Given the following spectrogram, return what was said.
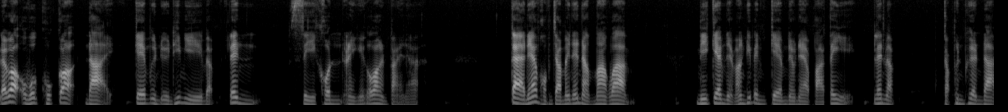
แล้วก็ Overcook ก็ได้เกมอื่นๆที่มีแบบเล่นสี่คนอะไรเงี้ยก็ว่ากันไปนะ แต่เนี้ยผมจะไม่แนะนำมากว่า มีเกมไหนบ้างที่เป็นเกมแนวแนวปาร์ตี้ เล่นแบบกับเพื่อนๆได้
